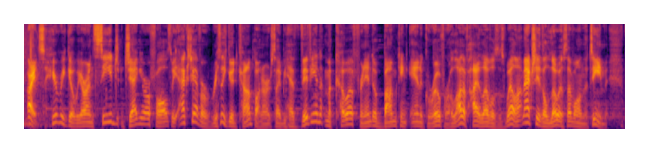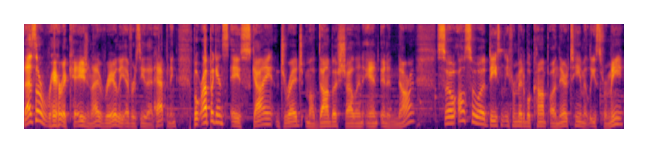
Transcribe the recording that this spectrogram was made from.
Alright, so here we go. We are on Siege, Jaguar Falls. We actually have a really good comp on our side. We have Vivian, Makoa, Fernando, Bomb King, and Grover. A lot of high levels as well. I'm actually the lowest level on the team. That's a rare occasion. I rarely ever see that happening. But we're up against a Skye, Dredge, Mal'Damba, Xiaolin, and an Inara. So also a decently formidable comp on their team, at least for me,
